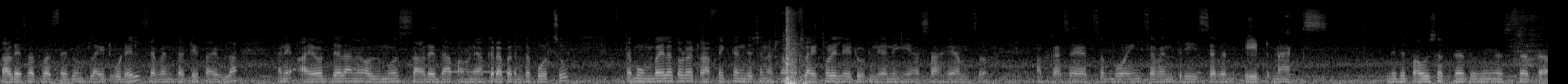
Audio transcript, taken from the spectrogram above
साडेसात वाजता इथून फ्लाईट उडेल सेवन थर्टी फाईव्हला आणि अयोध्येला आम्ही ऑलमोस्ट साडेदहा पावणे अकरापर्यंत पोहोचू. तर मुंबईला थोडं ट्रॅफिक कंजेशन असल्यामुळे फ्लाईट थोडी लेट उठली आणि हे असं आहे आमचं. आकाश एअरचं Boeing seven three seven eight max आणि ते पाहू शकता तुम्ही असं आता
